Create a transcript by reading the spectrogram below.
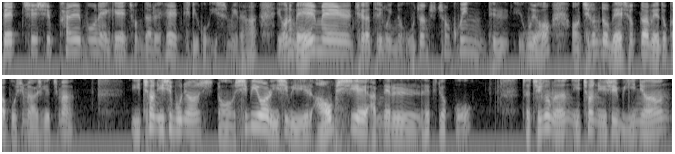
678분에게 전달을 해드리고 있습니다. 이거는 매일매일 제가 드리고 있는 오전 추천 코인들이고요. 어, 지금도 매수가 매도가 보시면 아시겠지만 2025년 12월 22일 9시에 안내를 해드렸고 자 지금은 2022년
